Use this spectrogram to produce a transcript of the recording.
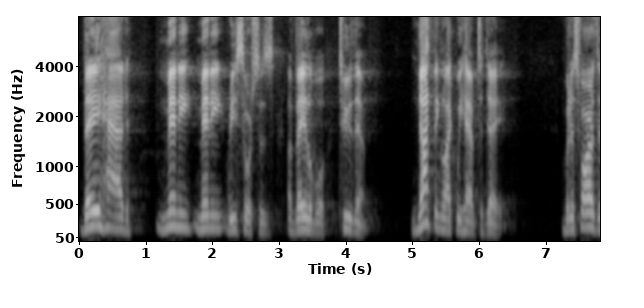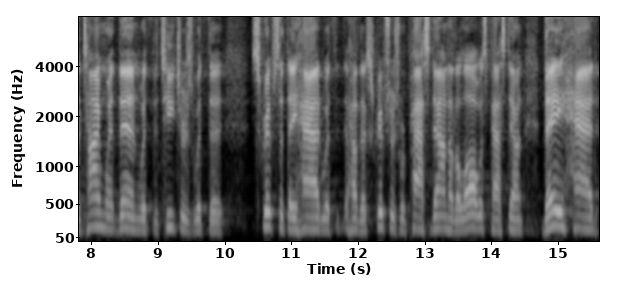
They had many, many resources available to them. Nothing like we have today. But as far as the time went then, with the teachers, with the scripts that they had, with how the scriptures were passed down, how the law was passed down, they had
